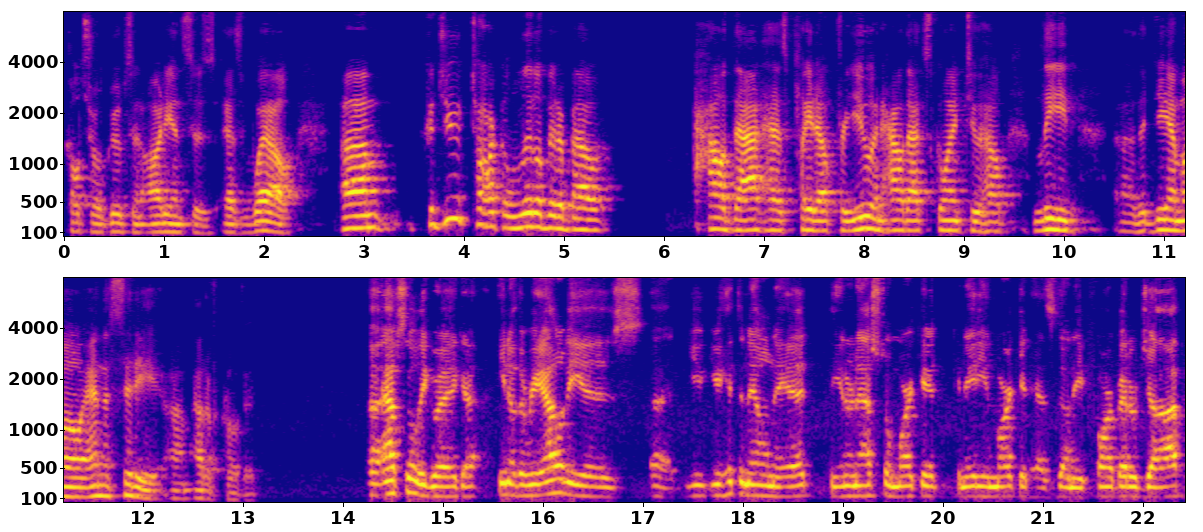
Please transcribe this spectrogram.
cultural groups and audiences as well. Um, could you talk a little bit about how that has played out for you and how that's going to help lead uh, the DMO and the city um, out of COVID? Uh, absolutely, Greg. Uh, you know, the reality is uh, you, you hit the nail on the head. The international market, Canadian market has done a far better job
